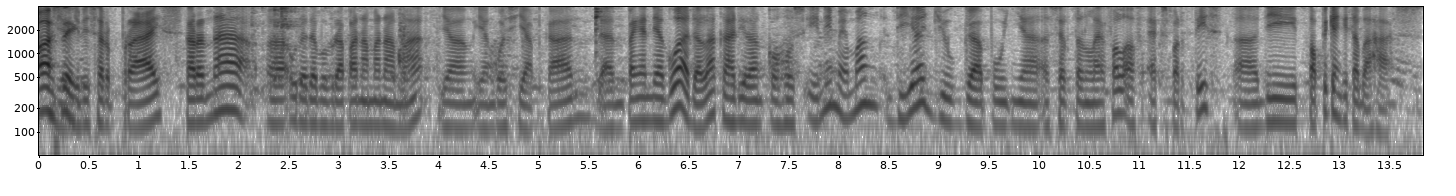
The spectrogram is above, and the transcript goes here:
Oh, Ya, jadi surprise karena uh, udah ada beberapa nama-nama yang yang gue siapkan dan pengennya gua adalah kehadiran co-host ini memang dia juga punya a certain level of expertise uh, di topik yang kita bahas.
